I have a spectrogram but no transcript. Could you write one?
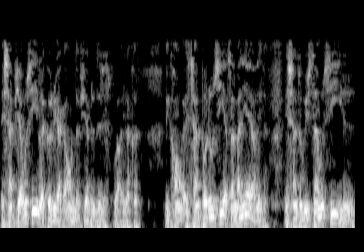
Et Saint Pierre aussi, il l'a connu à 42 fièvres de désespoir. Il a connu les grands, et Saint Paul aussi à sa manière, et Saint Augustin aussi, euh,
